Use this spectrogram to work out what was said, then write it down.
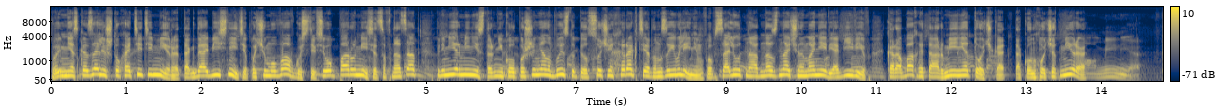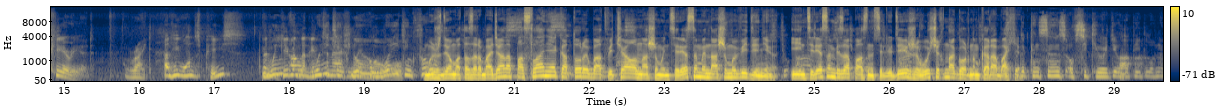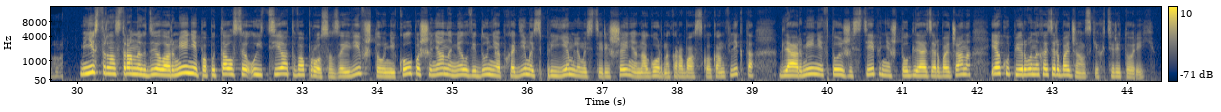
Вы мне сказали, что хотите мира. Тогда объясните, почему в августе, всего пару месяцев назад, премьер-министр Никол Пашинян выступил с очень характерным заявлением, в абсолютно однозначной манере объявив «Карабах — это Армения. Точка». Так он хочет мира? Мы ждем от Азербайджана послания, которое бы отвечало нашим интересам и нашему видению, и интересам безопасности людей, живущих в Нагорном Карабахе. Министр иностранных дел Армении попытался уйти от вопроса, заявив, что Никол Пашинян имел в виду необходимость приемлемости решения Нагорно-Карабахского конфликта для Армении в той же степени, что для Азербайджана и оккупированных азербайджанских территорий.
